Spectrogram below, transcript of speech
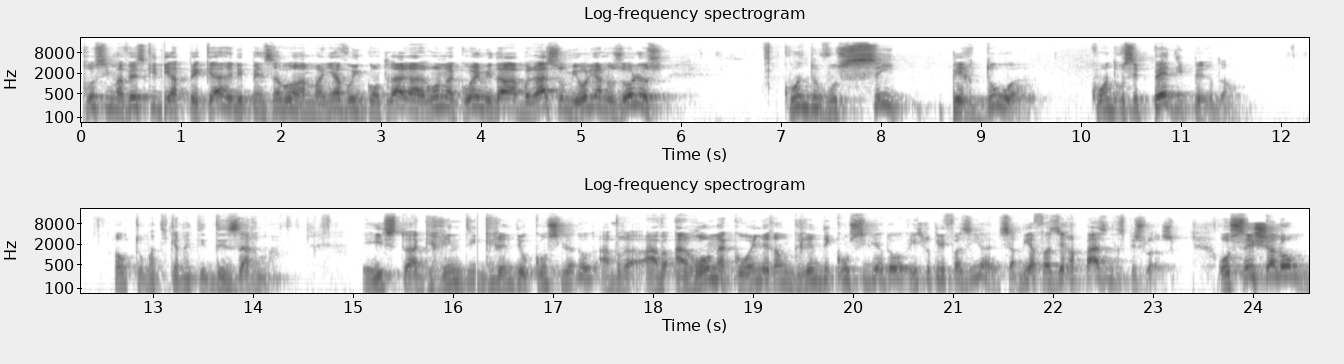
Próxima vez que ele ia pecar, ele pensava, oh, amanhã vou encontrar a Arona Cohen, me dá um abraço, me olha nos olhos. Quando você perdoa, quando você pede perdão, automaticamente desarma. E isto é grande, grande o conciliador. Arona Cohen era um grande conciliador. Isto que ele fazia. Ele sabia fazer a paz das pessoas. O Se Shalom.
